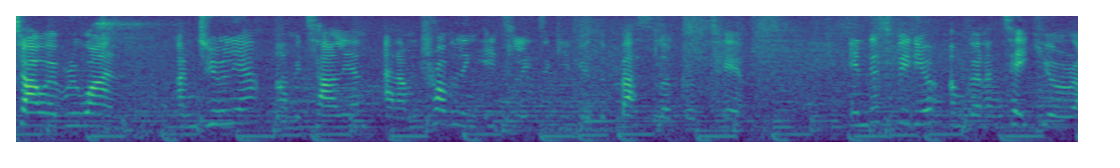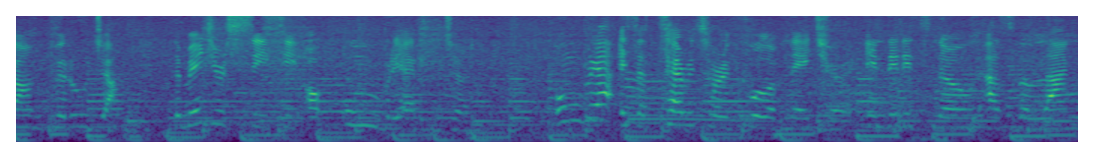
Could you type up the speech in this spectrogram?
Ciao everyone! I'm Giulia, I'm Italian and I'm traveling Italy to give you the best local tips. In this video I'm gonna take you around Perugia, the major city of Umbria region. Umbria is a territory full of nature, indeed it's known as the Lung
